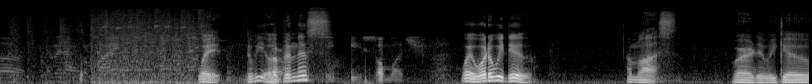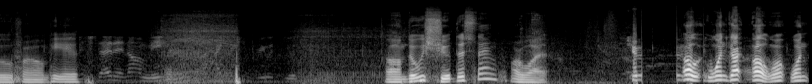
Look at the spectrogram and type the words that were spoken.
uh Wait, do we open this? So much. Wait, what do we do? I'm lost. Where do we go from here? You said it, not me. I disagree with you. Um, do we shoot this thing or what? Shoot. Oh, one guy. Oh, one, one,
